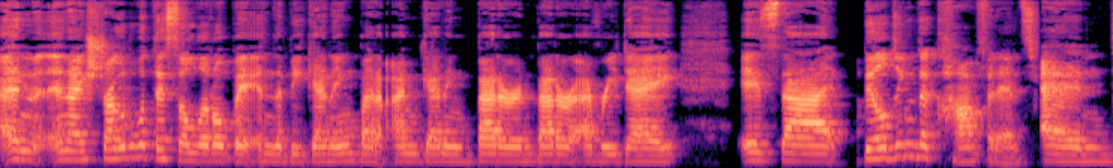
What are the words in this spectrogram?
and and I struggled with this a little bit in the beginning, but I'm getting better and better every day is that building the confidence and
